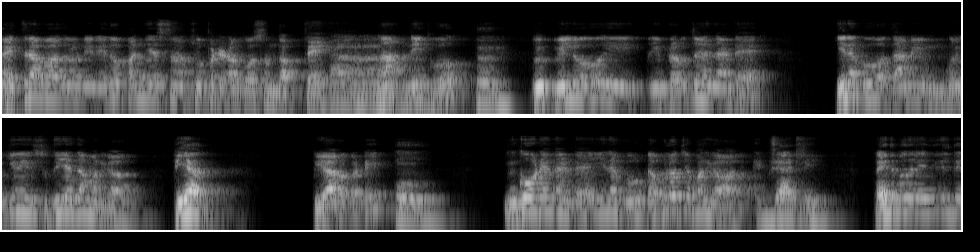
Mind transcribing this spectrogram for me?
హైదరాబాద్లో నేను ఏదో పని చేస్తున్నా చూపెట్టడం కోసం తప్పితే నీకు వీళ్ళు ఈ ఈ ప్రభుత్వం ఏంటంటే ఈయనకు దాన్ని మురికిని శుద్ధి చేద్దామని కాదు. పిఆర్. పిఆర్ ఒకటి. ఇంకొకటి ఏంటంటే ఈయనకు డబ్బులు వచ్చే పని కావాలి. ఎగ్జాక్ట్లీ. రైతు బదులు ఏం మిగిలితే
